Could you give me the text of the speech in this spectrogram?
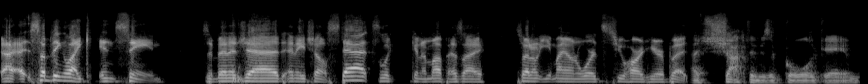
Uh, something like insane. Zibanejad NHL stats, looking him up as I so I don't eat my own words too hard here. But I shocked if it was a goal a game.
